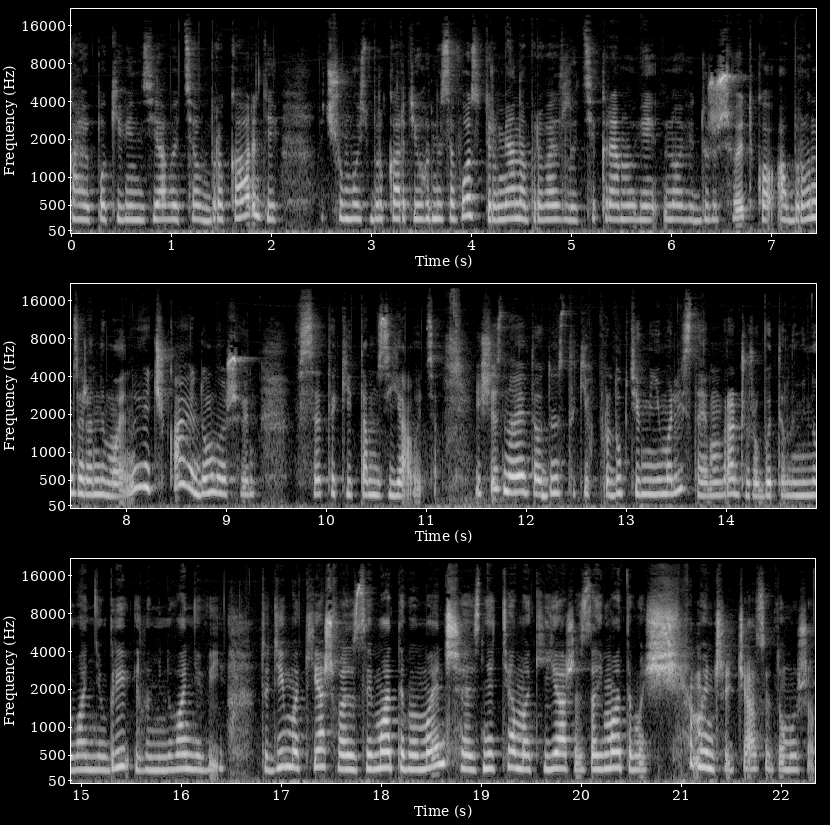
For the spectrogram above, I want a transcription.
чекаю, поки він з'явиться в брокарді. Чомусь брокард його не завозить. Рум'яна привезли ці кремові нові дуже швидко, а бронзера немає. Ну, я чекаю, думаю, що він все-таки там з'явиться. І ще, знаєте, один з таких продуктів мінімаліста, я вам раджу робити ламінування брів і ламінування вій. Тоді макіяж вас займатиме менше, зняття макіяжу займатиме ще менше часу, тому що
